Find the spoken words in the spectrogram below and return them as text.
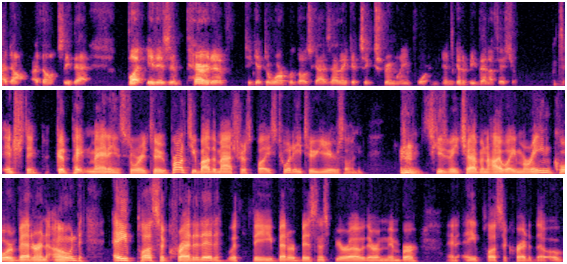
I don't. I don't see that. But it is imperative to get to work with those guys. I think it's extremely important and going to be beneficial. It's interesting. Good Peyton Manning story too. Brought to you by the Mattress Place. 22 years on, excuse me, Chapman Highway. Marine Corps veteran owned, A plus accredited with the Better Business Bureau. They're a member and A plus accredited though. Over,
